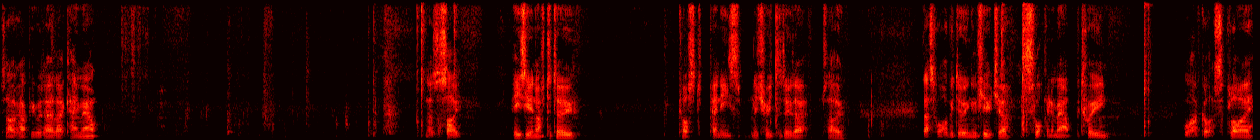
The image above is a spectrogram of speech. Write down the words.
So happy with how that came out. As I say, easy enough to do. Cost pennies literally to do that. So that's what I'll be doing in future, swapping them out between what I've got supply.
